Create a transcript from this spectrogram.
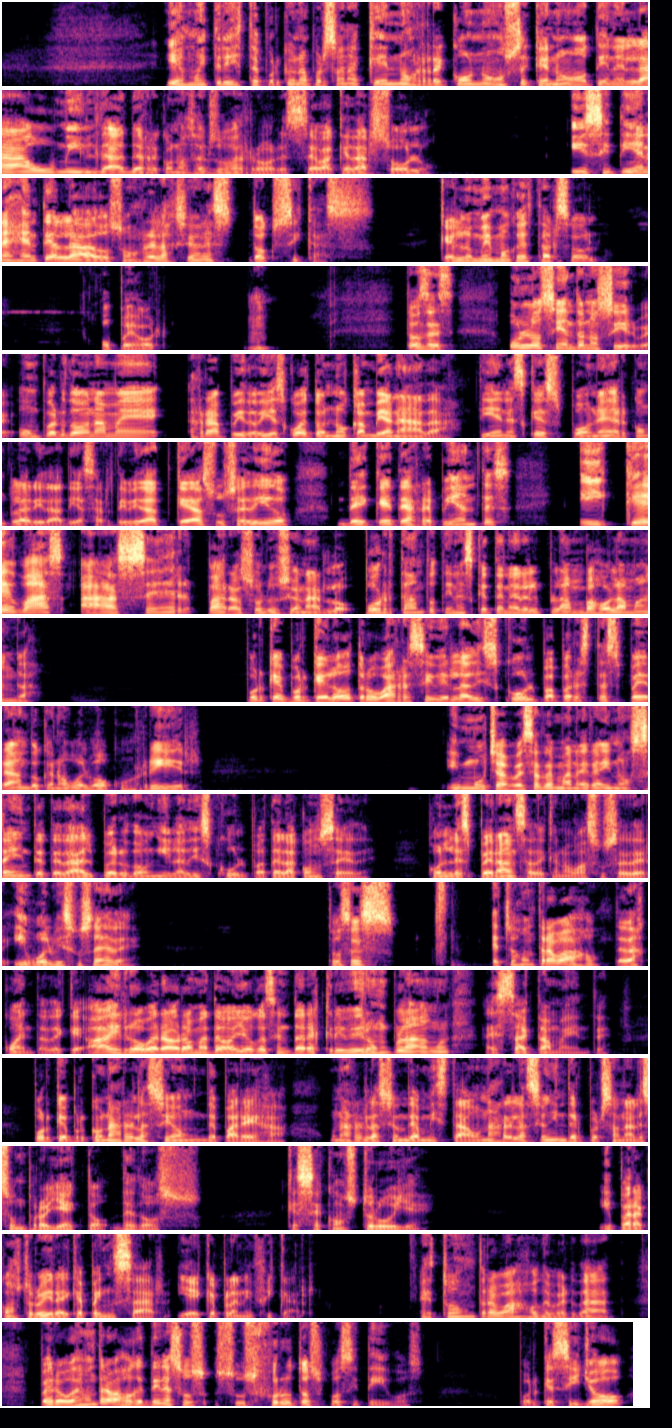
Y es muy triste porque una persona que no reconoce, que no tiene la humildad de reconocer sus errores, se va a quedar solo. Y si tiene gente al lado, son relaciones tóxicas, que es lo mismo que estar solo. O peor. ¿Mm? Entonces, un lo siento no sirve. Un perdóname rápido y escueto no cambia nada. Tienes que exponer con claridad y asertividad qué ha sucedido, de qué te arrepientes y qué vas a hacer para solucionarlo. Por tanto, tienes que tener el plan bajo la manga. ¿Por qué? Porque el otro va a recibir la disculpa, pero está esperando que no vuelva a ocurrir. Y muchas veces de manera inocente te da el perdón y la disculpa te la concede, con la esperanza de que no va a suceder. Y vuelve y sucede. Entonces, esto es un trabajo, te das cuenta de que, ay, Robert, ahora me tengo yo que sentar a escribir un plan. Exactamente. ¿Por qué? Porque una relación de pareja, una relación de amistad, una relación interpersonal es un proyecto de dos que se construye. Y para construir hay que pensar y hay que planificar. Esto es un trabajo de verdad, pero es un trabajo que tiene sus, sus frutos positivos. Porque si yo,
